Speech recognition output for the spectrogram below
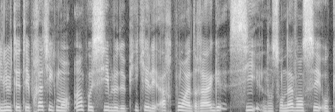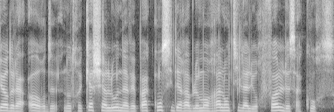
Il eût été pratiquement impossible de piquer les harpons à drague si, dans son avancée au cœur de la horde, notre cachalot n'avait pas considérablement ralenti l'allure folle de sa course.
